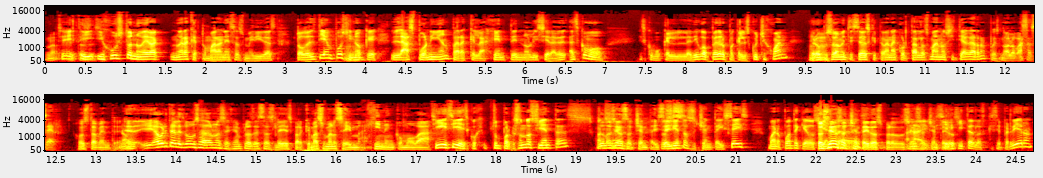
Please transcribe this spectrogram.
¿no? Sí, Entonces- y, y justo no era, no era que tomaran esas medidas todo el tiempo, sino que las ponían para que la gente no lo hiciera. Es como, es como que le digo a Pedro para que le escuche Juan, pero pues obviamente si sabes que te van a cortar las manos y te agarran, pues no lo vas a hacer. Justamente. ¿No? Eh, y ahorita les vamos a dar unos ejemplos de esas leyes para que más o menos se imaginen cómo va. Sí, sí, escogí, porque son 200. Son ¿cuántos 286. 286. Bueno, ponte que 200. 282, perdón, Ajá, y si 282. le quitas las que se perdieron,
